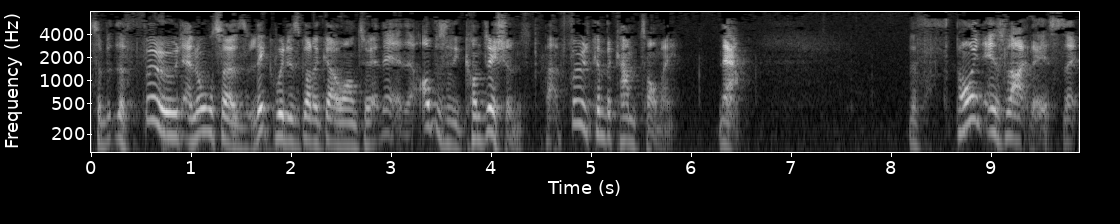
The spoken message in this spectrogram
So, but the food and also the liquid has got to go onto it. They're, they're obviously conditions, but food can become tomei. Now, the f- point is like this: that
